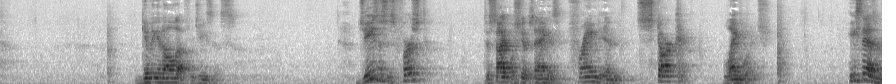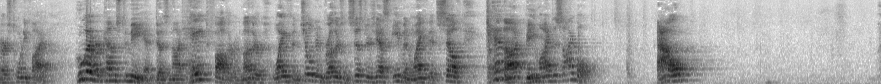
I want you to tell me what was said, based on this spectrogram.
giving it all up for Jesus. Jesus' first discipleship saying is framed in stark language. He says in verse 25, Whoever comes to me and does not hate father and mother, wife and children, brothers and sisters, yes, even life itself, cannot be my disciple. Ow!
